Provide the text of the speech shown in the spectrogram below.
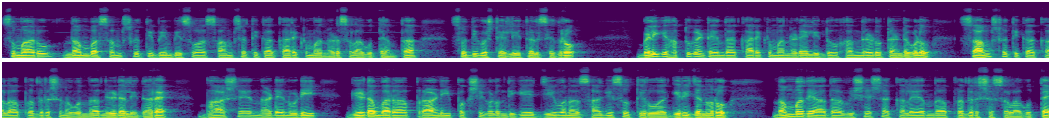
ಸುಮಾರು ನಮ್ಮ ಸಂಸ್ಕೃತಿ ಬಿಂಬಿಸುವ ಸಾಂಸ್ಕೃತಿಕ ಕಾರ್ಯಕ್ರಮ ನಡೆಸಲಾಗುತ್ತೆ ಅಂತ ಸುದ್ದಿಗೋಷ್ಠಿಯಲ್ಲಿ ತಿಳಿಸಿದರು. ಬೆಳಿಗ್ಗೆ ಹತ್ತು ಗಂಟೆಯಿಂದ ಕಾರ್ಯಕ್ರಮ ನಡೆಯಲಿದ್ದು ಹನ್ನೆರಡು ತಂಡಗಳು ಸಾಂಸ್ಕೃತಿಕ ಕಲಾ ಪ್ರದರ್ಶನವನ್ನು ನೀಡಲಿದ್ದಾರೆ. ಭಾಷೆ, ನಡೆನುಡಿ, ಗಿಡಮರ, ಪ್ರಾಣಿ ಪಕ್ಷಿಗಳೊಂದಿಗೆ ಜೀವನ ಸಾಗಿಸುತ್ತಿರುವ ಗಿರಿಜನರು ನಮ್ಮದೇ ಆದ ವಿಶೇಷ ಕಲೆಯನ್ನು ಪ್ರದರ್ಶಿಸಲಾಗುತ್ತೆ.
